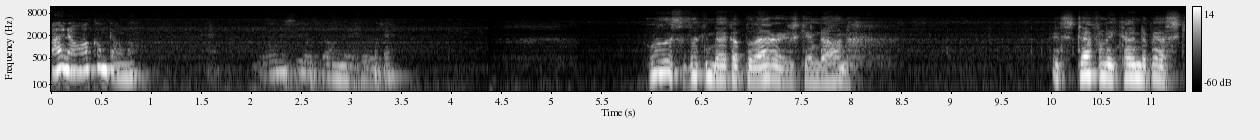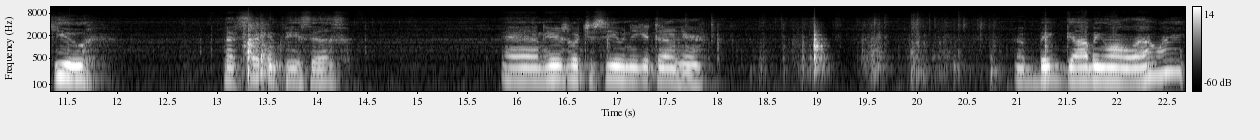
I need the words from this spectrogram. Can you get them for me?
I know, I'll come down though. Let me see what's down there first. Okay. Well, this is looking back up the ladder I just came down. It's definitely kind of askew, that second piece is. And here's what you see when you get down here. A big gobbing wall that way.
